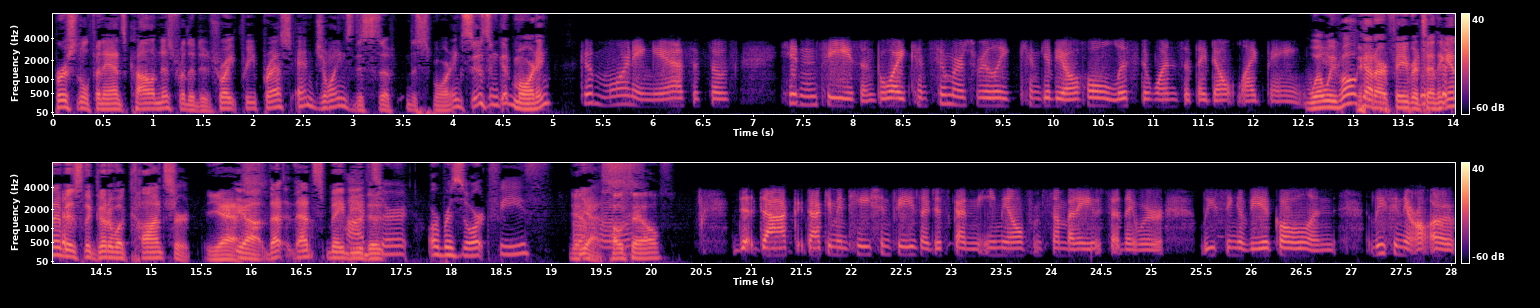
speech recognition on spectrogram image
personal finance columnist for the Detroit Free Press and joins this uh, this morning. Susan, good morning. Good morning. Yes, it's those hidden fees, and boy, consumers really can give you a whole list of ones that they don't like paying. Well, we've all got our favorites. I think one of is the go to a concert. Yes. Yeah, that that's maybe the. Concert or resort fees. Yeah. Yes. Hotels. D- doc documentation fees. I just got an email from somebody who said they were leasing a vehicle and leasing their or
